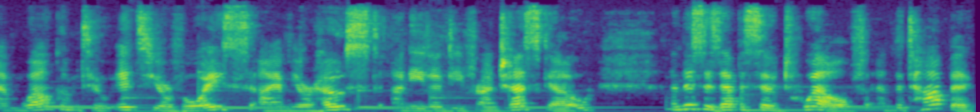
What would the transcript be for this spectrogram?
and welcome to It's Your Voice. I am your host, Anita DiFrancesco, and this is episode 12. And the topic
